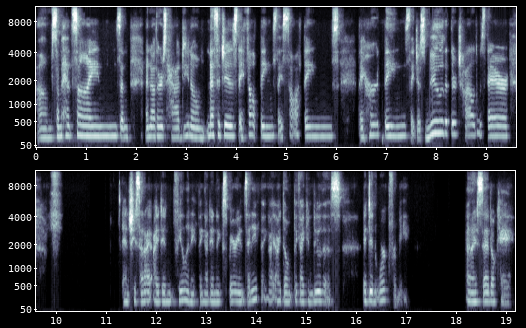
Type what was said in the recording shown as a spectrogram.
um, some had signs, and and others had you know messages. They felt things, they saw things, they heard things. They just knew that their child was there and she said, I, I didn't feel anything. I didn't experience anything. I, I don't think I can do this. It didn't work for me. And I said, okay,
